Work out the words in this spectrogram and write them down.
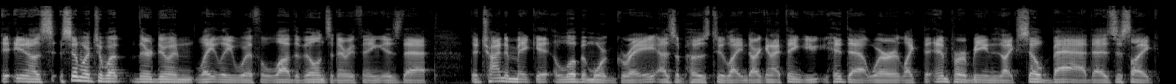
you know similar to what they're doing lately with a lot of the villains and everything is that they're trying to make it a little bit more gray as opposed to light and dark and i think you hit that where like the emperor being like so bad that it's just like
